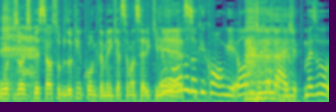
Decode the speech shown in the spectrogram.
um episódio especial sobre Donkey Kong também, que essa é uma série que Eu merece. amo Donkey Kong, eu amo de verdade. mas o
